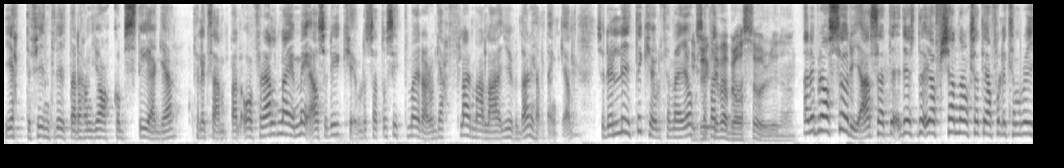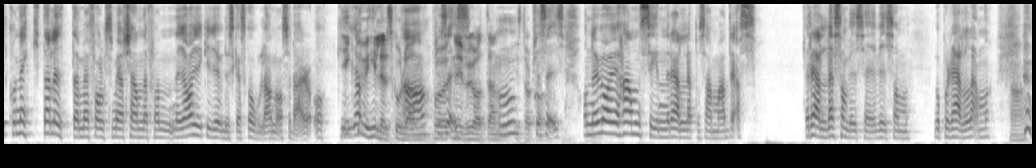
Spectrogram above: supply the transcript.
jättefint ritade han Jakob Stege till exempel. Och föräldrarna är med, alltså det är kul. Så att då sitter man ju där och gafflar med alla judar helt enkelt. Så det är lite kul för mig Det också. brukar för att- vara bra surr i den. Ja, det är bra sörja. Så att det, det, jag känner också att jag får liksom reconnecta lite med folk som jag känner från när jag gick i judiska skolan och sådär. Gick jag, du i Hillelskolan på precis. Nybrogatan Mm, i Stockholm? Precis. Och nu har ju han sin Relle på samma adress. Relle som vi säger, vi som går på Rällen. Ja.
